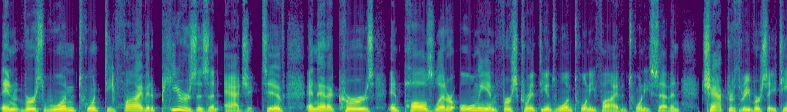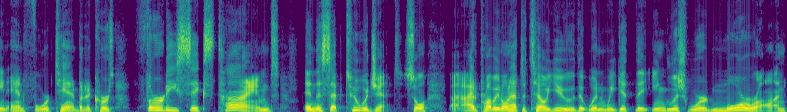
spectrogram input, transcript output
In verse 125, it appears as an adjective, and that occurs in Paul's letter only in 1 Corinthians 125 and 27, chapter 3, verse 18, and 410. But it occurs 36 times in the Septuagint. So I probably don't have to tell you that when we get the English word moron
